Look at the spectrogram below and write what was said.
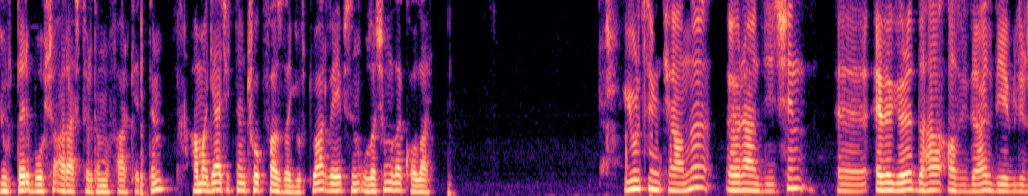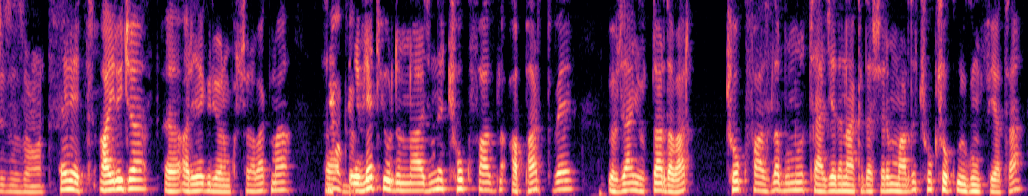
yurtları boşa araştırdığımı fark ettim. Ama gerçekten çok fazla yurt var ve hepsinin ulaşımı da kolay. Yurt imkanı öğrenci için e, eve göre daha az ideal diyebiliriz o zaman. Evet. Ayrıca e, araya giriyorum kusura bakma. E, yok, devlet yurdunun haricinde çok fazla apart ve özel yurtlar da var. Çok fazla bunu tercih eden arkadaşlarım vardı. Çok çok uygun fiyata.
